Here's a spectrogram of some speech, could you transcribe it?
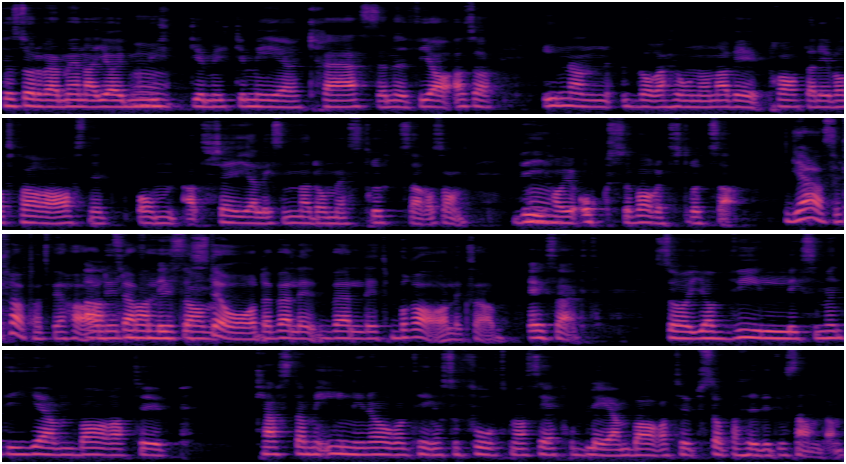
Förstår du vad jag menar? Jag är Mm. mycket, mycket mer kräsen nu. För jag, alltså innan våra honor, när vi pratade i vårt förra avsnitt om att tjejer liksom när de är strutsar och sånt. Vi Mm. har ju också varit strutsar. Ja, såklart att vi har. Att det är därför vi liksom- förstår det väldigt, väldigt bra. Liksom. Exakt. Så jag vill liksom inte igen bara typ kasta mig in i någonting och så fort man ser problem bara typ stoppa huvudet i sanden.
